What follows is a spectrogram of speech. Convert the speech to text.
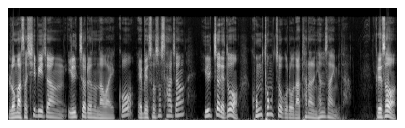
로마서 12장 1절에도 나와 있고 에베소서 4장 1절에도 공통적으로 나타나는 현상입니다. 그래서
